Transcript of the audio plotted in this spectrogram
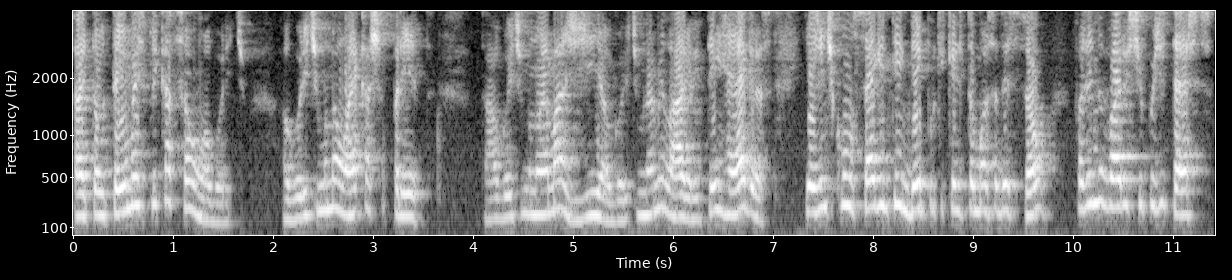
tá? Então tem uma explicação o algoritmo. Algoritmo não é caixa preta, tá? Algoritmo não é magia, algoritmo não é milagre, ele tem regras e a gente consegue entender por que, que ele tomou essa decisão fazendo vários tipos de testes,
